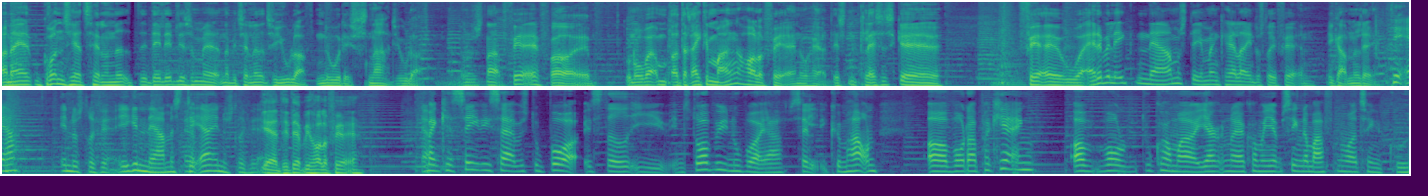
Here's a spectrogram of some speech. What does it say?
Og når jeg, grunden til, at jeg tæller ned, det, det er lidt ligesom, øh, når vi tæller ned til juleaften. Nu er det snart juleaften. Nu er det snart ferie for øh, Gonova, og der er rigtig mange holder ferie nu her. Det er sådan en klassisk øh, ferieuge. Er det vel ikke nærmest det, man kalder industriferien i gamle dage? Det er industriferie. Ikke nærmest, det er industriferie. Ja, det er der, vi holder ferie. Ja. Man kan se det især, hvis du bor et sted i en storby. Nu bor jeg selv i København. Og hvor der er parkering, og hvor du kommer, jeg, når jeg kommer hjem sent om aftenen, hvor jeg tænker, gud,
